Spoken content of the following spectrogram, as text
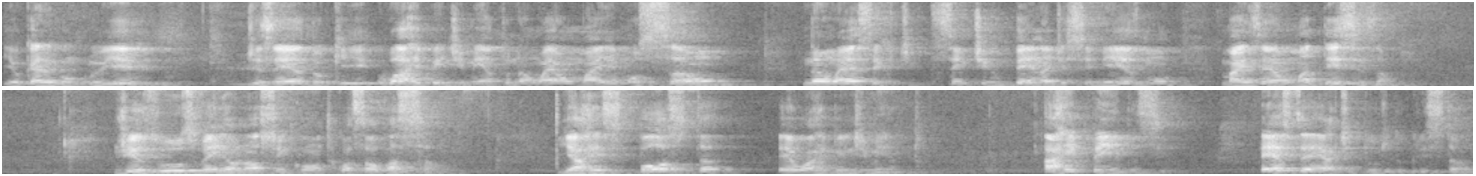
e eu quero concluir dizendo que o arrependimento não é uma emoção, não é sentir pena de si mesmo, mas é uma decisão. Jesus vem ao nosso encontro com a salvação, e a resposta é o arrependimento. Arrependa-se. Essa é a atitude do cristão.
